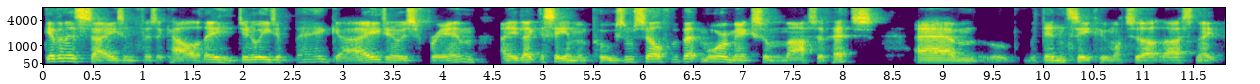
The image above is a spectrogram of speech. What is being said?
given his size and physicality, do you know he's a big guy, do you know his frame, and he'd like to see him impose himself a bit more, make some massive hits. Um, we didn't see too much of that last night.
